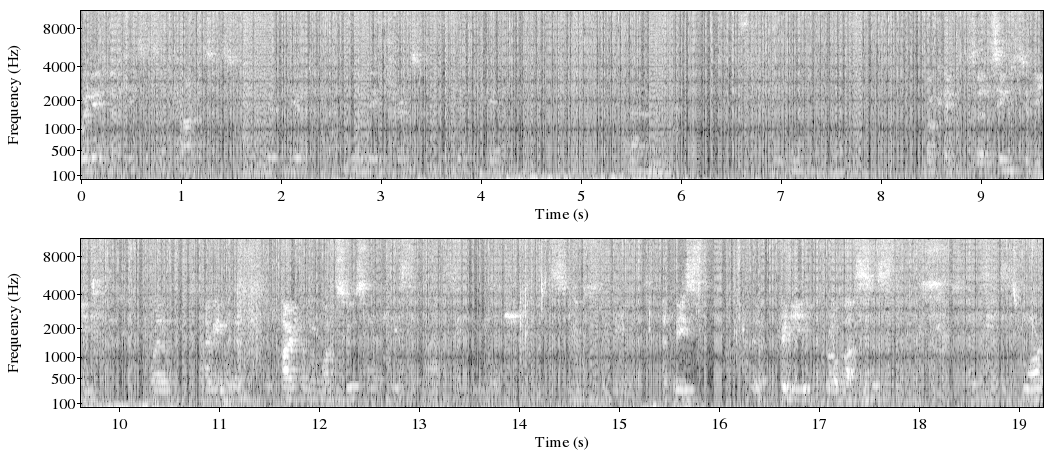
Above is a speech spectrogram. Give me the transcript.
Any, were there any cases of promises you you had to have where the insurance company didn't pay out? Okay, so it seems to be, well, I mean, apart from the one suicide case that Matt seen, it seems to be at least a pretty robust system. It's more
